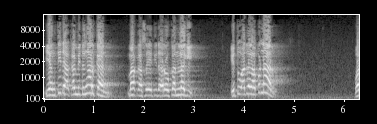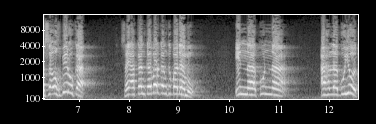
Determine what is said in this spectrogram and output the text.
yang tidak kami dengarkan maka saya tidak ragukan lagi. Itu adalah benar. Wa sa'ukhbiruka. Saya akan kabarkan kepadamu. Inna kunna ahla buyut.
